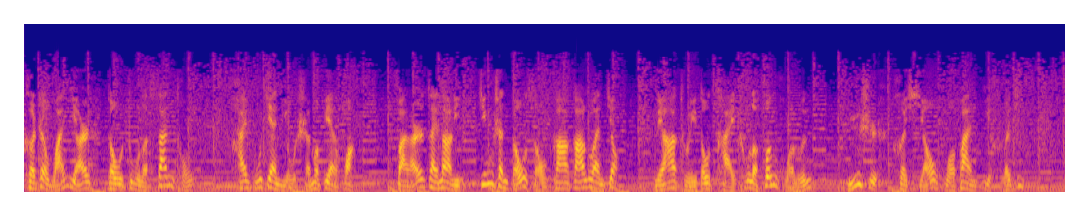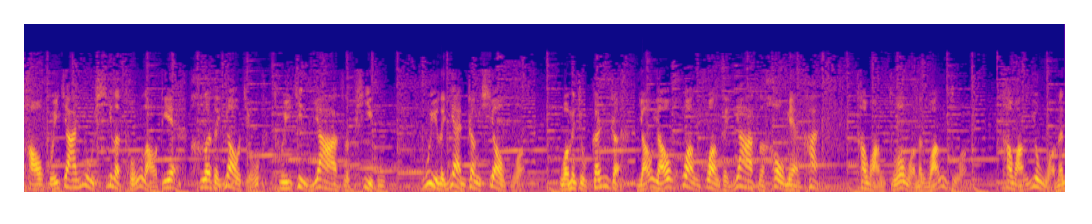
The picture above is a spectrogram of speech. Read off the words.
可这玩意儿都住了三桶，还不见有什么变化，反而在那里精神抖擞，嘎嘎乱叫，俩腿都踩出了风火轮。于是和小伙伴一合计，跑回家又吸了桶老爹喝的药酒，推进鸭子屁股。为了验证效果，我们就跟着摇摇晃晃的鸭子后面看，它往左我们往左，它往右我们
